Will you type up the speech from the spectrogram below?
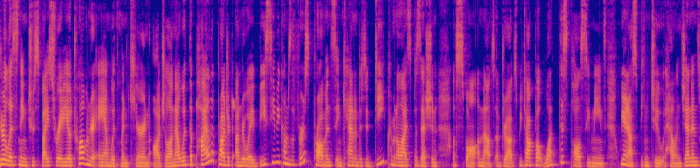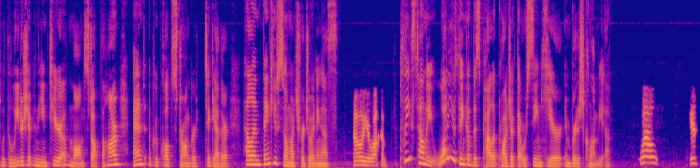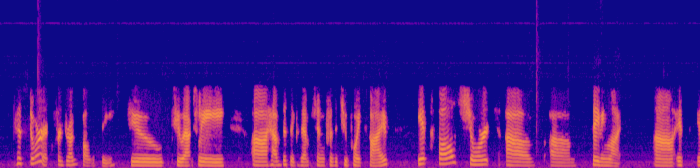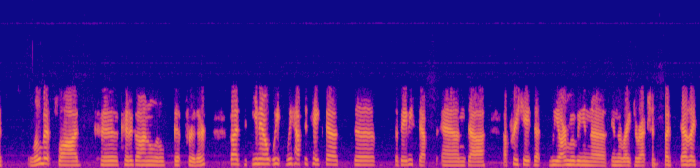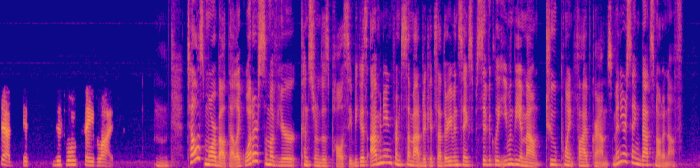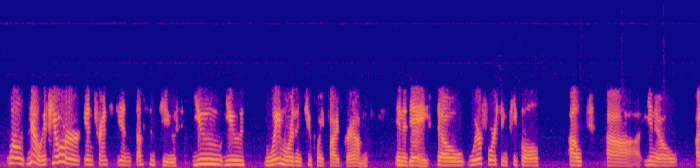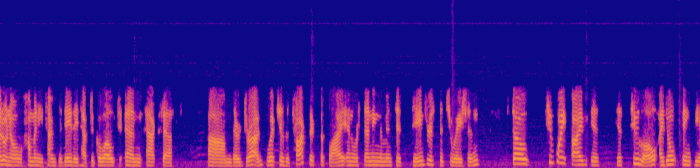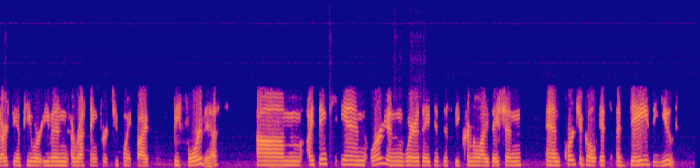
You're listening to Spice Radio 1200 AM with Mankiran Aujla. Now, with the pilot project underway, BC becomes the first province in Canada to decriminalize possession of small amounts of drugs. We talk about what this policy means. We are now speaking to Helen Jennens with the leadership in the interior of Moms Stop the Harm and a group called Stronger Together. Helen, thank you so much for joining us. Oh, you're welcome. Please tell me, what do you think of this pilot project that we're seeing here in British Columbia? Well, it's historic for drug policy to to actually uh, have this exemption for the 2.5. It falls short of um, saving lives. Uh, it's it's a little bit flawed. Could could have gone a little bit further, but you know we we have to take the the the baby steps and uh, appreciate that we are moving in the in the right direction. But as I said, this won't save lives. Mm. Tell us more about that. Like, what are some of your concerns with this policy? Because I'm hearing from some advocates that they're even saying specifically, even the amount, 2.5 grams. Many are saying that's not enough. Well, no. If you're entrenched in substance use, you use way more than 2.5 grams in a day. So we're forcing people out, uh, you know, I don't know how many times a day they'd have to go out and access um, their drugs, which is a toxic supply, and we're sending them into dangerous situations. So 2.5 is is too low. I don't think the RCMP were even arresting for 2.5 before this. Um, I think in Oregon, where they did this decriminalization, and Portugal, it's a day's use.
